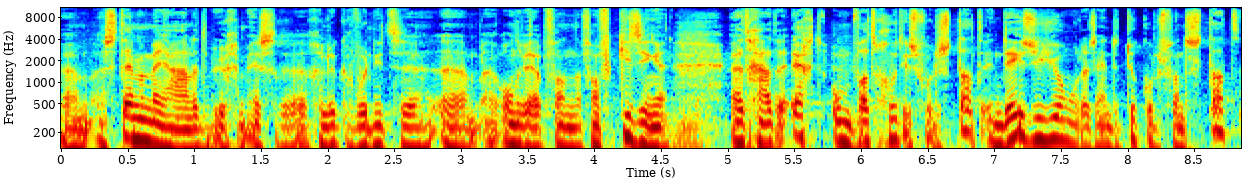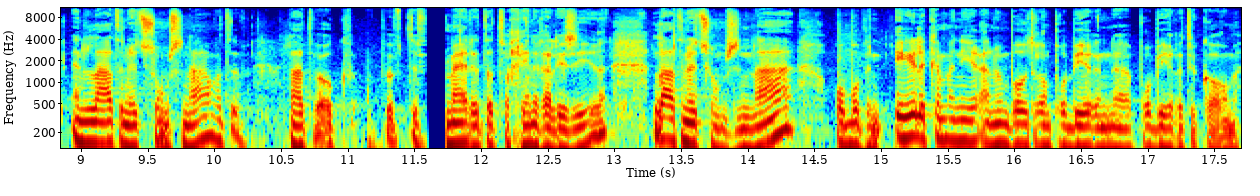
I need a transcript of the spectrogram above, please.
um, stemmen mee halen. De burgemeester gelukkig wordt niet ehm, onderwerp van, van verkiezingen. Het gaat er echt om wat goed is voor de stad. En deze jongeren zijn de toekomst van de stad. En laten het soms na, want laten we ook te vermijden dat we generaliseren. Laten het soms na om op een eerlijke manier aan hun boterham proberen, proberen te komen.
